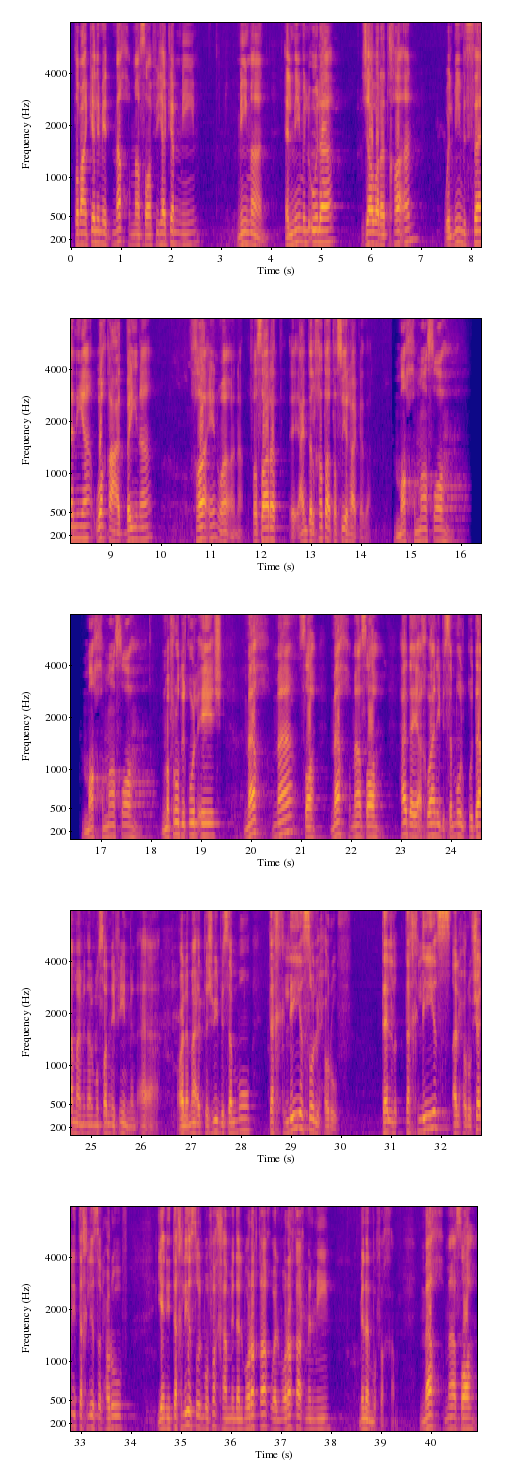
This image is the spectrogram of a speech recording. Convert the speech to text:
طبعا كلمة مخمصة فيها كم ميم؟ ميمان. الميم الأولى جاورت خاء والميم الثانية وقعت بين خاء وأنا فصارت عند الخطأ تصير هكذا. مخمصة. مخمصة. المفروض يقول إيش؟ مخمصة. مخمصة. هذا يا إخواني بسموه القدامى من المصنفين من آه، علماء التجويد بسموه تخليص الحروف. تخليص الحروف. شو يعني تخليص الحروف؟ يعني تخليص المفخم من المرقق والمرقق من مين؟ من المفخم. مخمصة.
